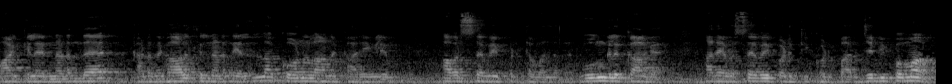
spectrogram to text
வாழ்க்கையில நடந்த கடந்த காலத்தில் நடந்த எல்லா கோணலான காரியங்களையும் அவர் சேவைப்படுத்த வல்லவர். உங்களுக்காக அதை அவர் சேவைப்படுத்தி கொடுப்பார். ஜெபிப்போமா?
